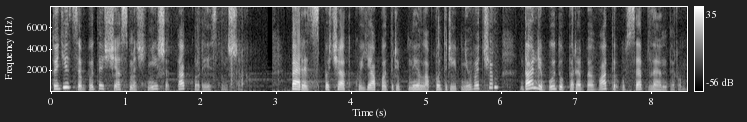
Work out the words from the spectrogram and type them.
тоді це буде ще смачніше та корисніше. Перець спочатку я подрібнила подрібнювачем, далі буду перебивати усе блендером.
